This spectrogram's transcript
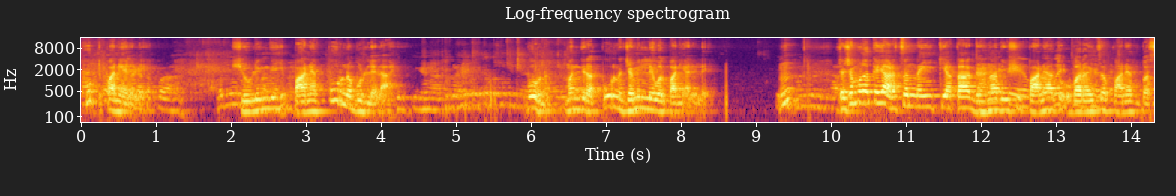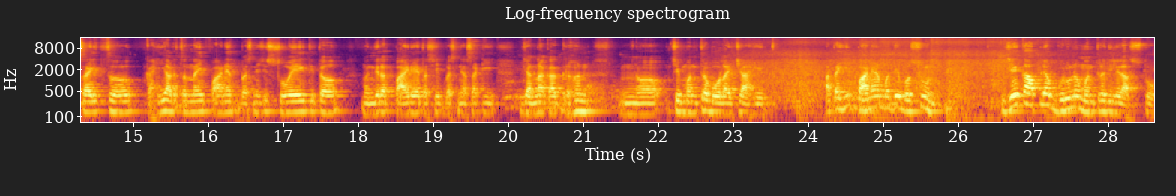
फूट पाणी आलेलं आहे. शिवलिंग ही पाण्यात पूर्ण बुडलेलं आहे. पूर्ण मंदिरात पूर्ण जमीन लेवल पाणी आलेलं आहे. त्याच्यामुळं काही अडचण नाही की आता ग्रहणा दिवशी पाण्यात उभं राहायचं पाण्यात बसायचं काही अडचण नाही. पाण्यात बसण्याची सोय आहे तिथं. मंदिरात पायऱ्या आहेत असे बसण्यासाठी ज्यांना का ग्रहण चे मंत्र बोलायचे आहेत. आता ही पाण्यामध्ये बसून जे का आपल्या गुरुनं मंत्र दिलेला असतो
